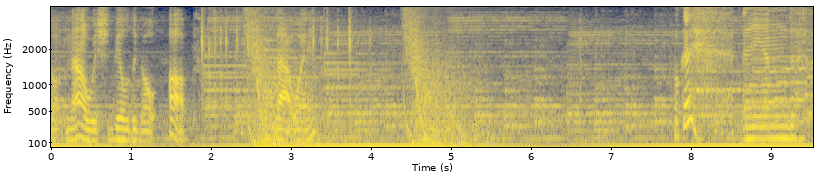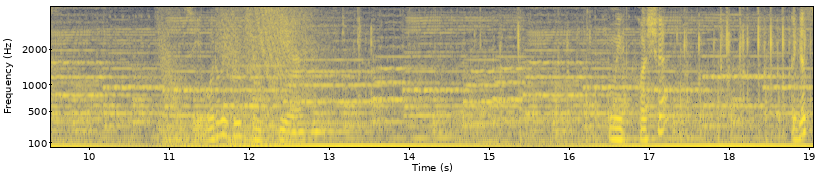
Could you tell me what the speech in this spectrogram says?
So now we should be able to go up that way. Okay, and let's see, what do we do from here? Can we push it? I guess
